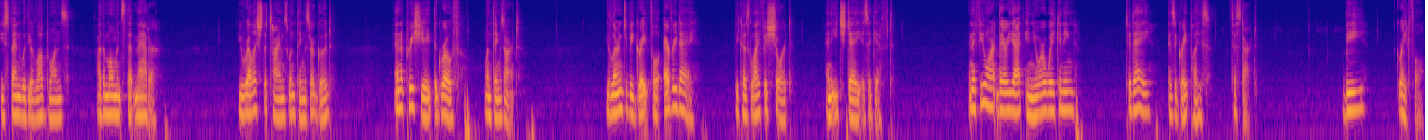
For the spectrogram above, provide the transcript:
you spend with your loved ones are the moments that matter. You relish the times when things are good and appreciate the growth when things aren't. You learn to be grateful every day because life is short and each day is a gift. And if you aren't there yet in your awakening, today is a great place to start. Be grateful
